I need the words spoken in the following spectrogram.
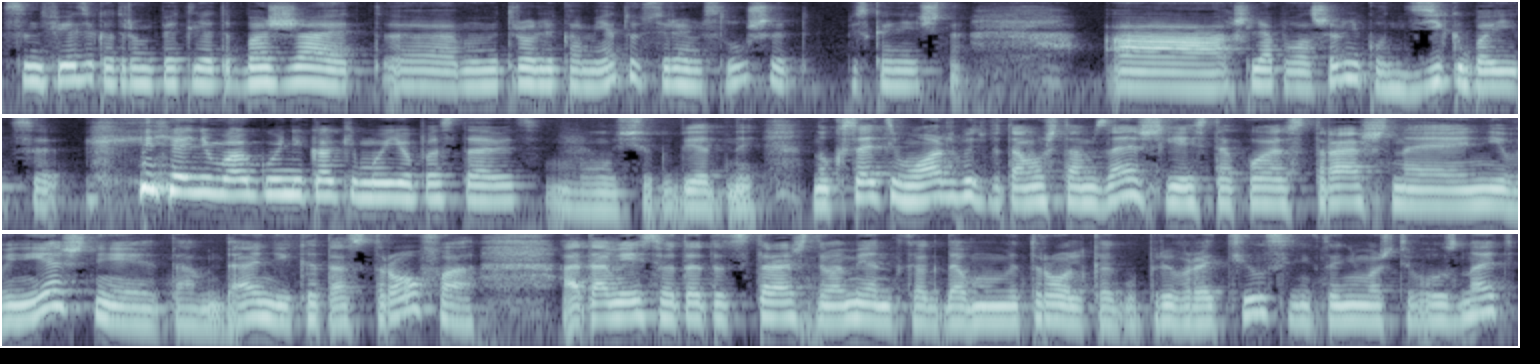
сын Федя, которому 5 лет, обожает э, Мумитроли Комету, все время слушает бесконечно. А шляпа волшебника он дико боится. Я не могу никак ему ее поставить. Мусик бедный. Ну, кстати, может быть, потому что там, знаешь, есть такое страшное не внешнее, там, да, не катастрофа, а там есть вот этот страшный момент, когда мумитроль как бы превратился, никто не может его узнать,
